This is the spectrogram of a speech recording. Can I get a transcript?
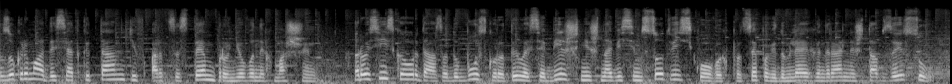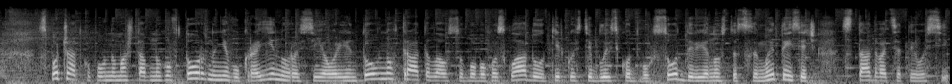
зокрема десятки танків, артсистем, броньованих машин. Російська орда за добу скоротилася більш ніж на 800 військових. Про це повідомляє Генеральний штаб ЗСУ. З початку повномасштабного вторгнення в Україну Росія орієнтовно втратила особового складу у кількості близько 297 тисяч 120 осіб.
